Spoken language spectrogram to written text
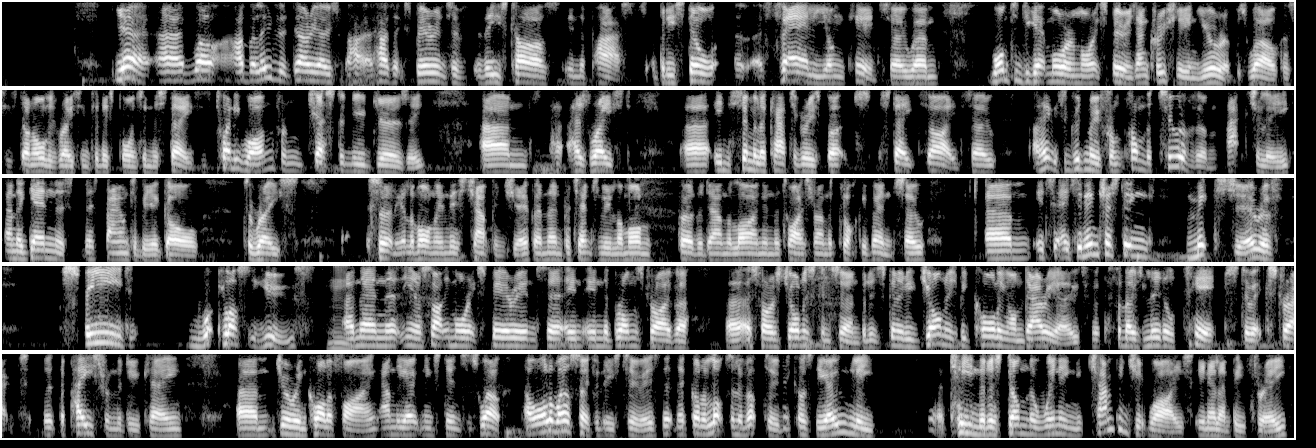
Yeah, uh, well, I believe that Dario has experience of these cars in the past, but he's still a fairly young kid. So um, wanting to get more and more experience, and crucially in Europe as well, because he's done all his racing to this point in the States. He's 21 from Chester, New Jersey, and has raced uh, in similar categories but stateside. So I think it's a good move from, from the two of them, actually. And again, there's, there's bound to be a goal to race, certainly at Le Mans in this championship, and then potentially Le Mans further down the line in the twice around the clock event. So um, it's, it's an interesting mixture of speed plus youth, mm. and then uh, you know slightly more experience uh, in in the bronze driver. Uh, as far as John is concerned, but it's going to be John who's be calling on Dario for, for those little tips to extract the, the pace from the Duqueine um, during qualifying and the opening stints as well. All I will say for these two is that they've got a lot to live up to because the only uh, team that has done the winning championship wise in LMP3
